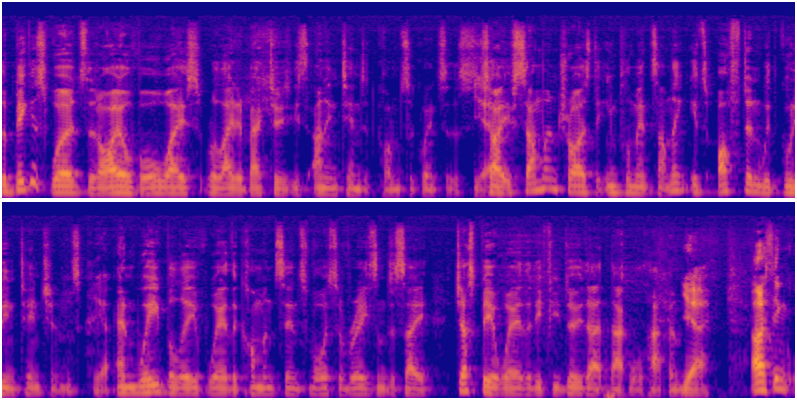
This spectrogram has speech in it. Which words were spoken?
the biggest words that I have always related back to is unintended consequences. Yeah. So if someone tries to implement something, it's often with good intentions. Yeah. And we believe we're the common sense voice of reason to say, just be aware that if you do that, that will happen. Yeah. And I think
